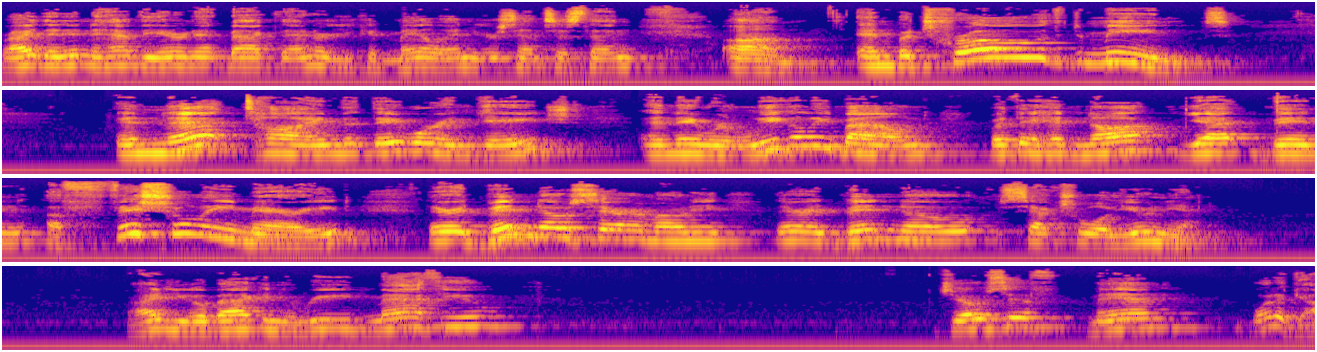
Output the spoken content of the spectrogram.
right? They didn't have the internet back then, or you could mail in your census thing. Um, and betrothed means in that time that they were engaged and they were legally bound, but they had not yet been officially married. There had been no ceremony, there had been no sexual union. Right? You go back and you read Matthew. Joseph, man, what a guy.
